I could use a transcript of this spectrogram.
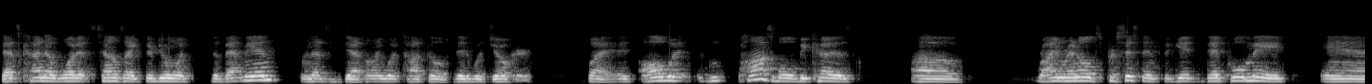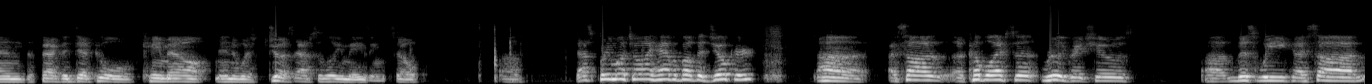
That's kind of what it sounds like they're doing with the Batman, and that's definitely what Todd Phillips did with Joker. But it all was possible because of Ryan Reynolds' persistence to get Deadpool made, and the fact that Deadpool came out and it was just absolutely amazing. So uh, that's pretty much all I have about the Joker. Uh, I saw a couple excellent, really great shows uh, this week. I saw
